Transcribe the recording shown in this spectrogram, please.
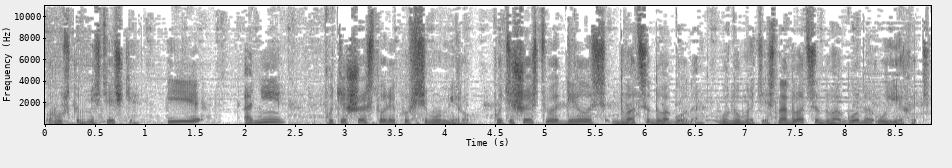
русском местечке. И они путешествовали по всему миру. Путешествие длилось 22 года. Вдумайтесь, на 22 года уехать.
